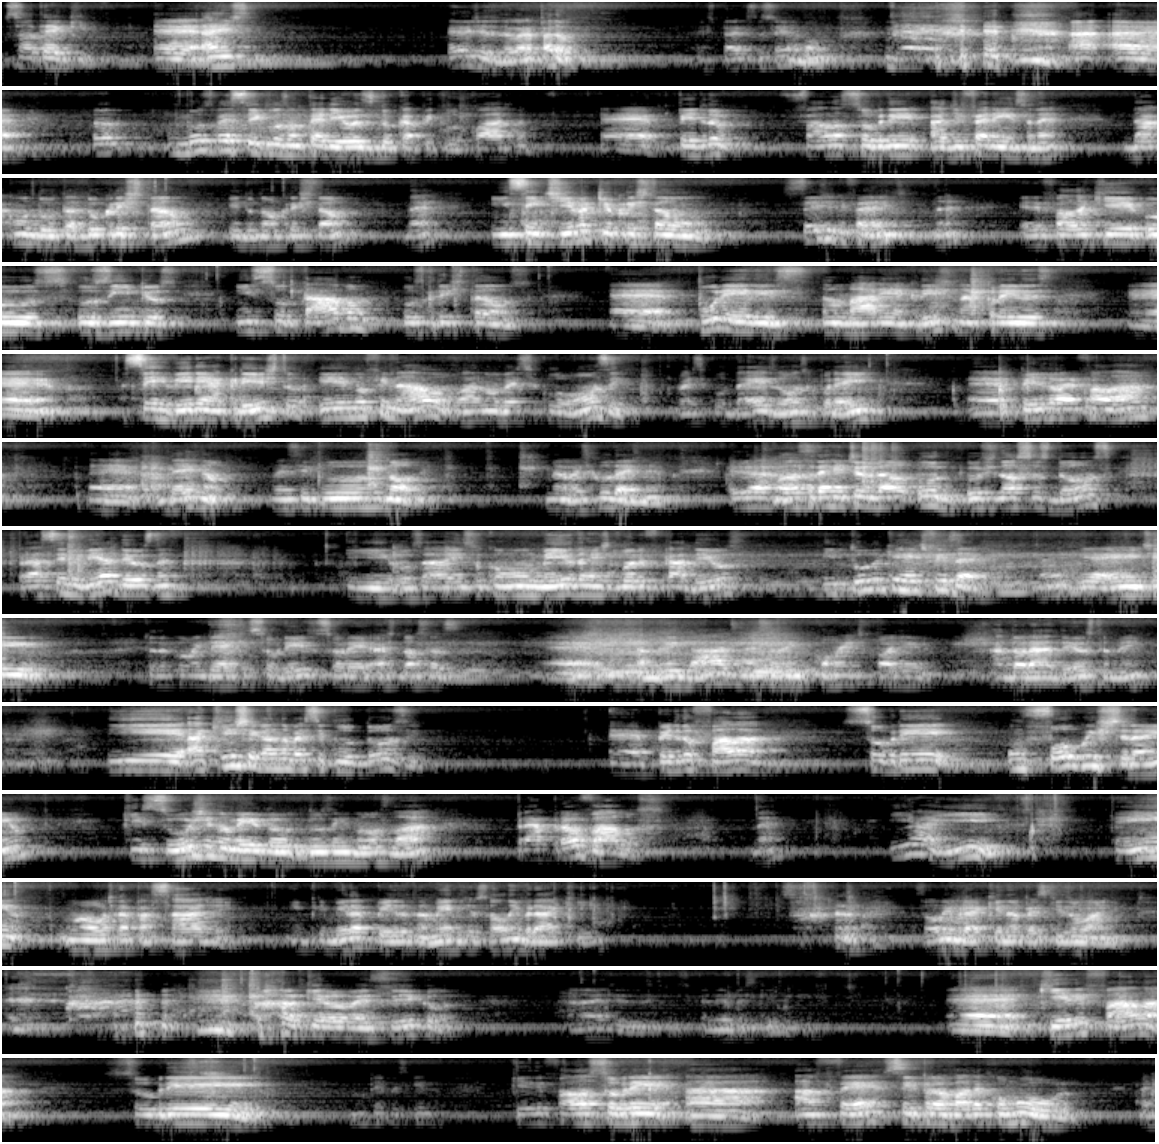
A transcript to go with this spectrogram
Só até aqui. É, a gente. Ei, Jesus, agora parou. Eu espero que isso seja bom. Ah, é, nos versículos anteriores do capítulo 4, é, Pedro fala sobre a diferença né, da conduta do cristão e do não cristão. Né? Incentiva que o cristão seja diferente. Né? Ele fala que os, os ímpios insultavam os cristãos é, por eles amarem a Cristo, né? por eles é, servirem a Cristo. E no final, lá no versículo 11, versículo 10, 11 por aí, é, Pedro vai falar. É, 10 não, versículo 9. Não, versículo 10 mesmo. Ele vai falar sobre a gente usar o, os nossos dons para servir a Deus, né? E usar isso como um meio da gente glorificar Deus em tudo que a gente fizer. Né? E aí a gente com uma ideia aqui sobre isso, sobre as nossas é, habilidades, né? sobre como a gente pode adorar a Deus também. E aqui, chegando no versículo 12, é, Pedro fala sobre um fogo estranho que surge no meio do, dos irmãos lá para prová-los, né? E aí tem uma outra passagem em 1 Pedro também, deixa eu só lembrar aqui. Só lembrar aqui na pesquisa online. Qual que é o versículo? Ai, Jesus Cristo, cadê a pesquisa aqui? É, que ele fala sobre. Não tem pesquisa? Que ele fala sobre a, a fé ser provada como ouro. Né?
